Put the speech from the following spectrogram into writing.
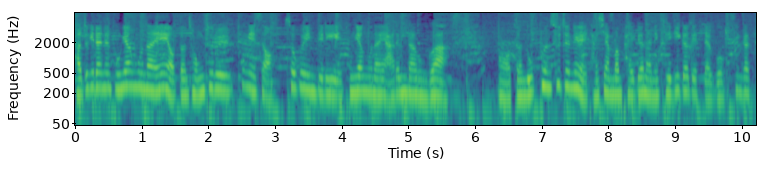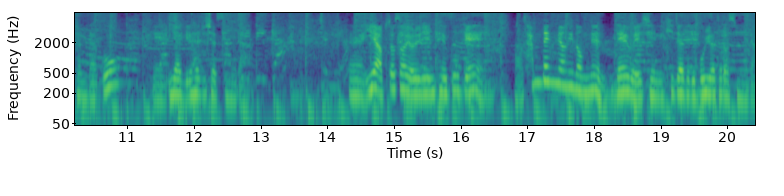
바둑이라는 동양 문화의 어떤 정수를 통해서 서구인들이 동양 문화의 아름다움과 어, 떤 높은 수준을 다시 한번 발견하는 계기가 됐다고 생각한다고 예, 이야기를 해주셨습니다. 예, 이에 앞서서 열린 대국에 어, 300명이 넘는 내외신 기자들이 몰려들었습니다.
